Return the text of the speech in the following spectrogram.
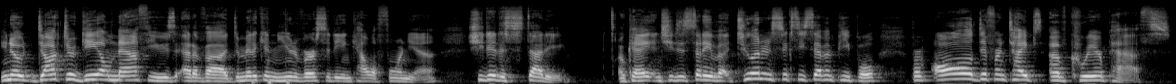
You know, Dr. Gail Matthews out of uh, Dominican University in California, she did a study, okay? And she did a study of uh, 267 people from all different types of career paths,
